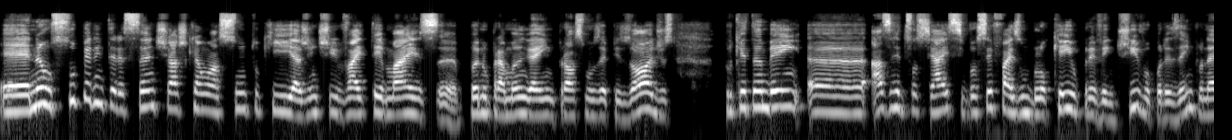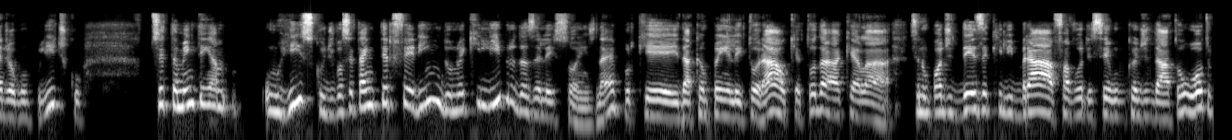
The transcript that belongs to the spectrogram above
É, não, super interessante, acho que é um assunto que a gente vai ter mais uh, pano para manga em próximos episódios, porque também uh, as redes sociais, se você faz um bloqueio preventivo, por exemplo, né, de algum político, você também tem a, um risco de você estar tá interferindo no equilíbrio das eleições, né? Porque da campanha eleitoral, que é toda aquela. Você não pode desequilibrar, favorecer um candidato ou outro,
